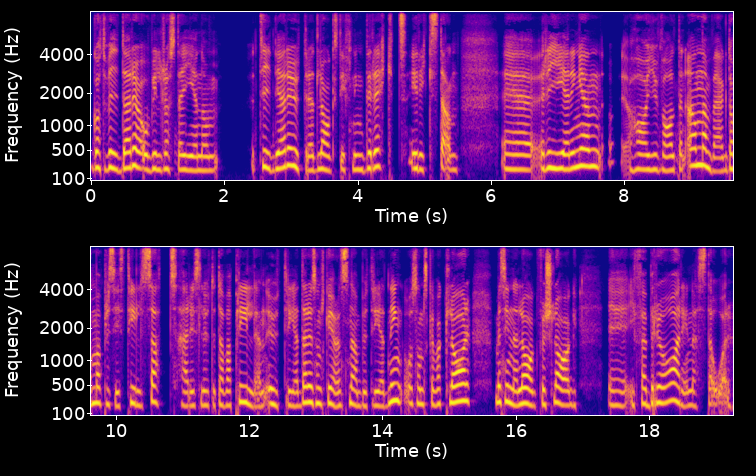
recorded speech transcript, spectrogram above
gått vidare och vill rösta igenom tidigare utredd lagstiftning direkt i riksdagen. Eh, regeringen har ju valt en annan väg. De har precis tillsatt här i slutet av april en utredare som ska göra en snabbutredning och som ska vara klar med sina lagförslag eh, i februari nästa år.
